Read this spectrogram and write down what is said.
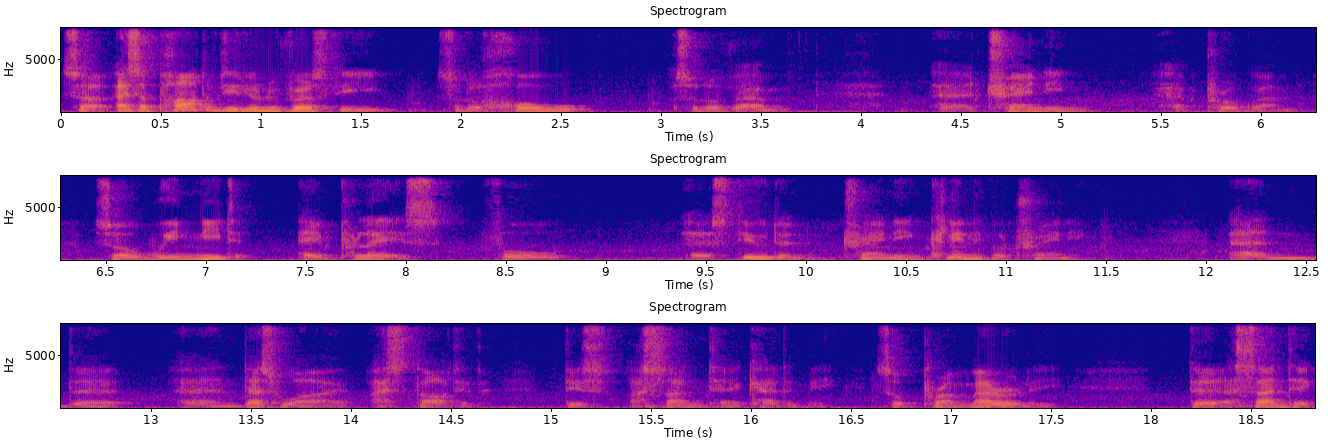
So as a part of the university sort of whole sort of um, uh, training uh, program, so we need a place for student training, clinical training, and uh, and that's why I started this Asante Academy. So primarily, the Asante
